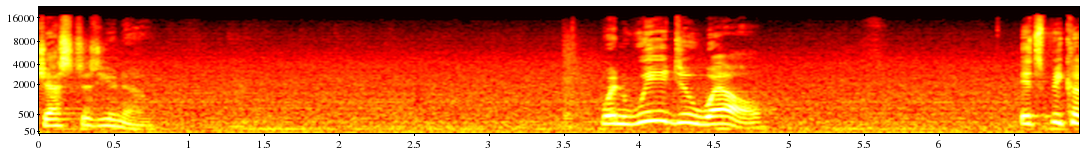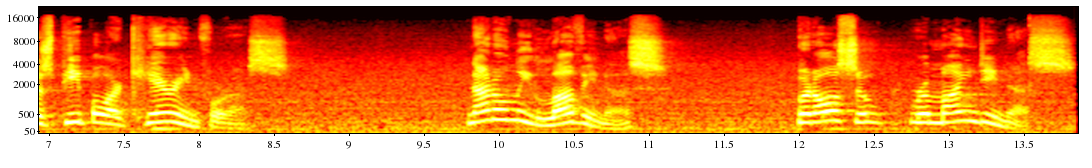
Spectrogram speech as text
just as you know. When we do well, it's because people are caring for us, not only loving us, but also reminding us,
